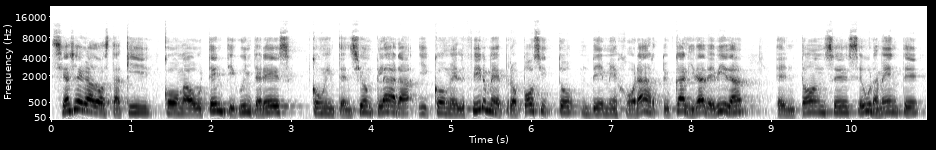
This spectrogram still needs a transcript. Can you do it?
Si has llegado hasta aquí con auténtico interés, con intención clara y con el firme propósito de mejorar tu calidad de vida, entonces seguramente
